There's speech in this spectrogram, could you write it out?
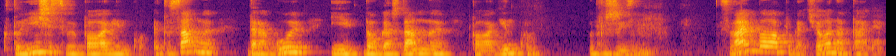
кто ищет свою половинку эту самую дорогую и долгожданную половинку в жизни. С вами была пугачева наталья.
